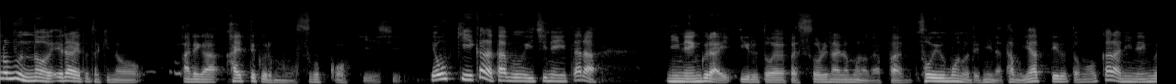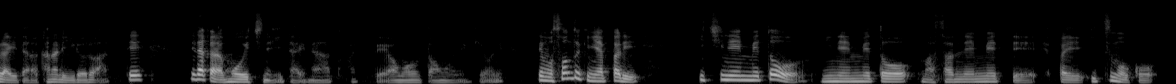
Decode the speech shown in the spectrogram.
の分の得られた時のあれが返ってくるものもすごく大きいし。で大きいから多分1年いたら2年ぐらいいるとやっぱりそれなりのものがやっぱそういうものでみんな多分やってると思うから2年ぐらいいたらかなりいろいろあってでだからもう1年いたいなとかって思うと思うねんけどね。でもその時にやっぱり1年目と2年目と、まあ、3年目ってやっぱりいつもこ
